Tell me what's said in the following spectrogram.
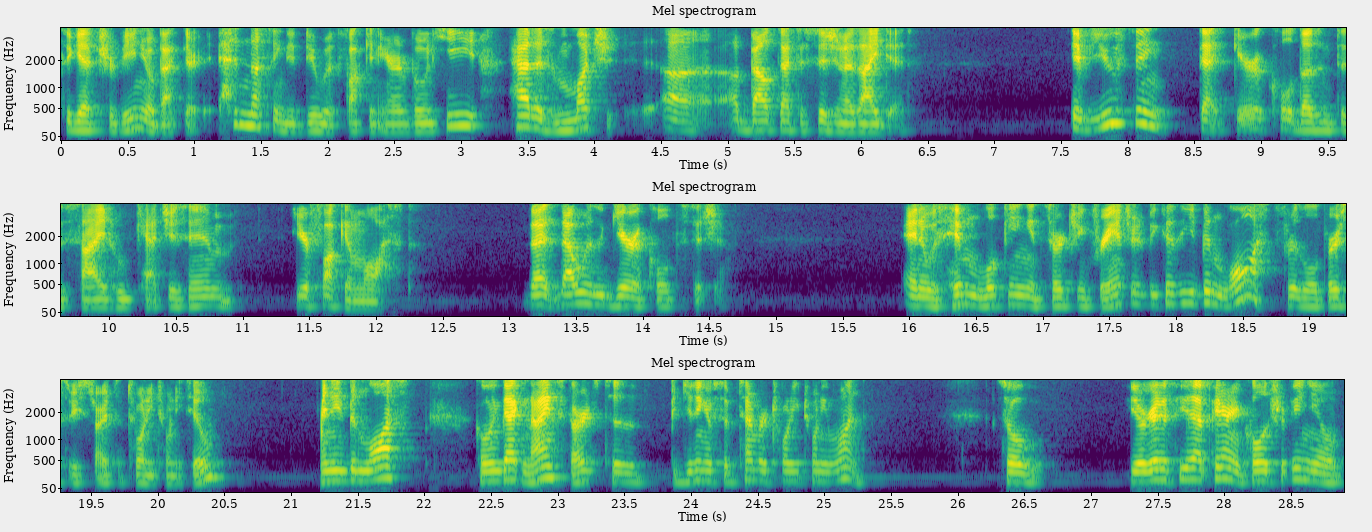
to get Trevino back there. It had nothing to do with fucking Aaron Boone. He had as much uh, about that decision as I did. If you think that Gerrit Cole doesn't decide who catches him, you're fucking lost. That that was a Gerrit Cole decision. And it was him looking and searching for answers because he had been lost for the first three starts of 2022. And he'd been lost going back nine starts to the beginning of September 2021. So you're going to see that pairing, Cole Trevino,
